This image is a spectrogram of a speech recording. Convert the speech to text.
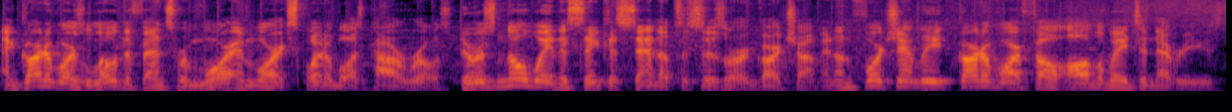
And Gardevoir's low defense were more and more exploitable as power rose. There was no way this thing could stand up to Scizor or Garchomp, and unfortunately, Gardevoir fell all the way to never used.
